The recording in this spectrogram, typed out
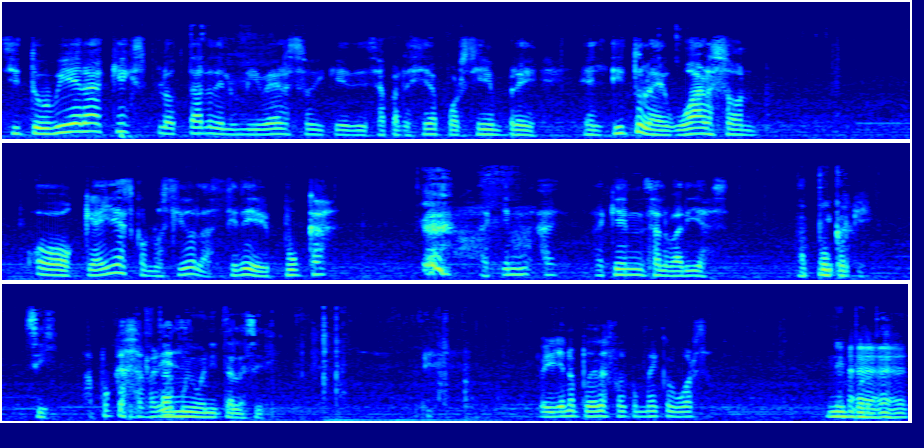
Si tuviera que explotar del universo y que desapareciera por siempre el título de Warzone, o que hayas conocido la serie de Puka, ¿a quién, a, a quién salvarías? A ¿Y Puka. por qué? Sí, ¿A Puka está salvarías? muy bonita la serie. Pero ya no podrás jugar con Michael Warzone. No importa.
